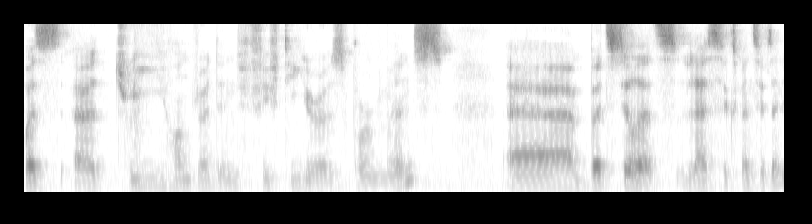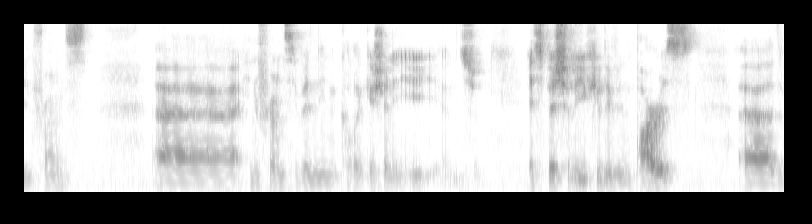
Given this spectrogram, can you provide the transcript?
Was uh, three hundred and fifty euros per month, uh, but still that's less expensive than in France. Uh, in France, even in colocation, i- especially if you live in Paris, uh, the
